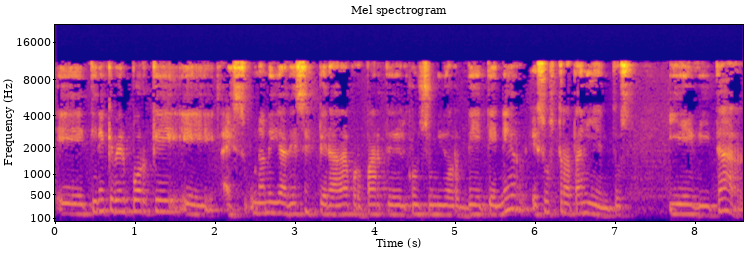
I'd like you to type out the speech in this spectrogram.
eh, tiene que ver porque eh, es una medida desesperada por parte del consumidor de tener esos tratamientos y evitar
